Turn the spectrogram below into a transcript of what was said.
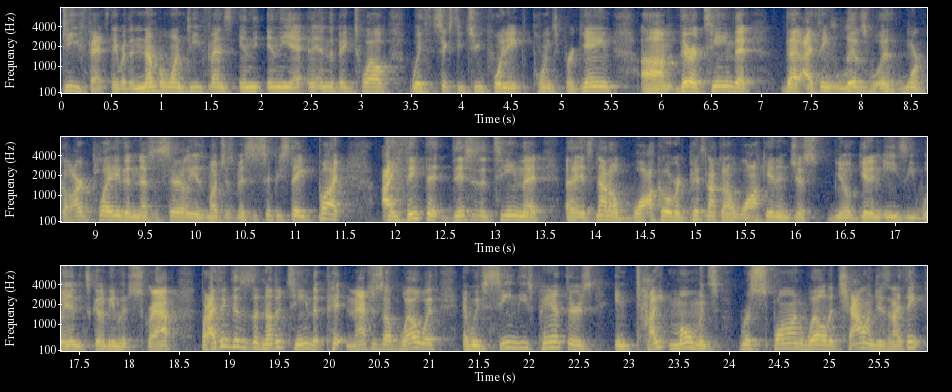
defense. They were the number one defense in the in the in the Big 12 with 62.8 points per game. Um, they're a team that that I think lives with more guard play than necessarily as much as Mississippi State, but I think that this is a team that uh, it's not a walkover. Pitt's not going to walk in and just you know get an easy win. It's going to be another scrap. But I think this is another team that Pitt matches up well with, and we've seen these Panthers in tight moments respond well to challenges. And I think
